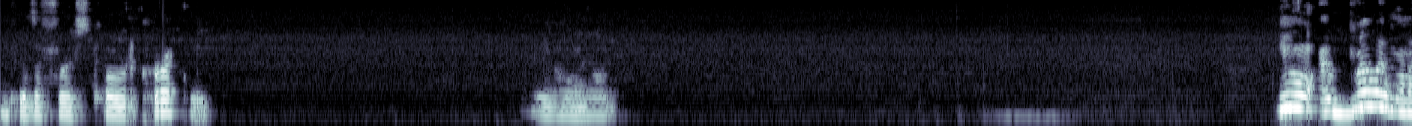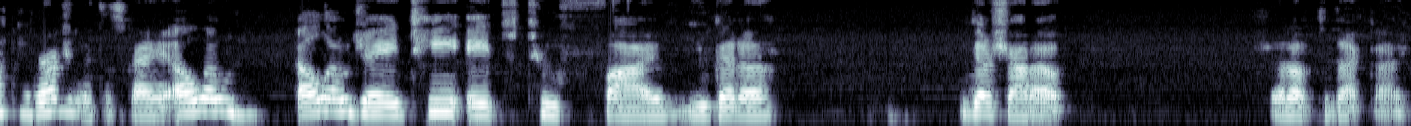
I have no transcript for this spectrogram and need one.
Enter the first code correctly. Wait, hold on. You know, I really want to congratulate this guy. L-O- L-O-J-T-825. You get a... You get a shout out. Shout out to that guy.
